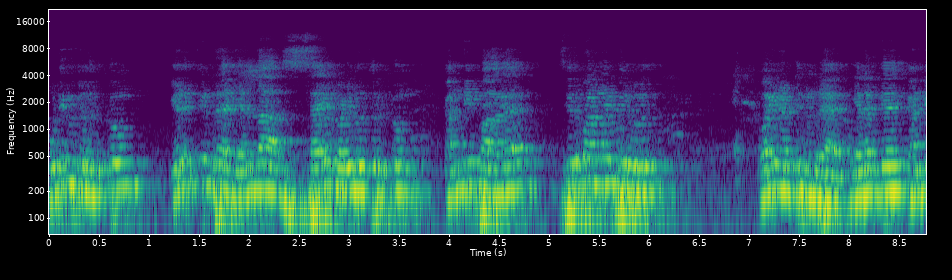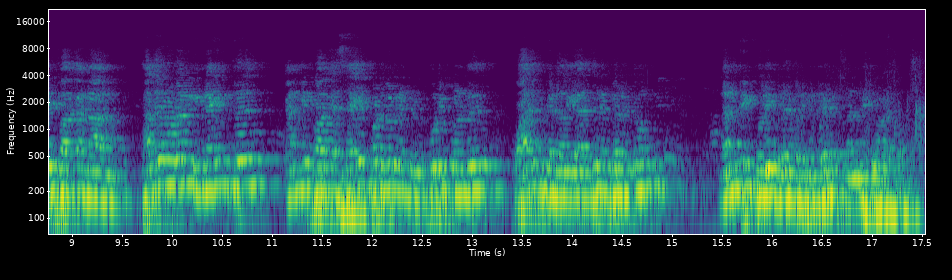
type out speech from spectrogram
முடிவுகளுக்கும் எடுக்கின்ற எல்லா செயல் வடிவத்திற்கும் கண்டிப்பாக சிறுபான்மை பிரிவு வழிநடத்துகின்ற எனக்கு கண்டிப்பாக நான் தலைவருடன் இணைந்து கண்டிப்பாக செயல்படுவேன் என்று கூறிக்கொண்டு வாய்ப்புகள் நல்கிய அத்தனை பேருக்கும் நன்றி கூறி விடைபெறுகின்றேன். நன்றி வணக்கம்.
